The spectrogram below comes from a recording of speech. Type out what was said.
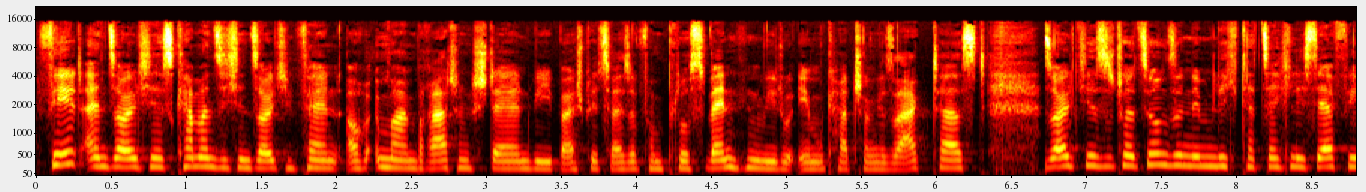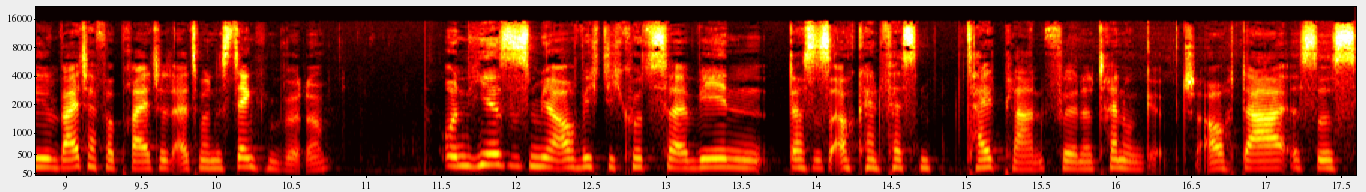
Fehlt ein solches, kann man sich in solchen Fällen auch immer an Beratungsstellen wie beispielsweise vom Plus wenden, wie du eben gerade schon gesagt hast. Solche Situationen sind nämlich tatsächlich sehr viel weiter verbreitet, als man es denken würde. Und hier ist es mir auch wichtig, kurz zu erwähnen, dass es auch keinen festen Zeitplan für eine Trennung gibt. Auch da ist es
